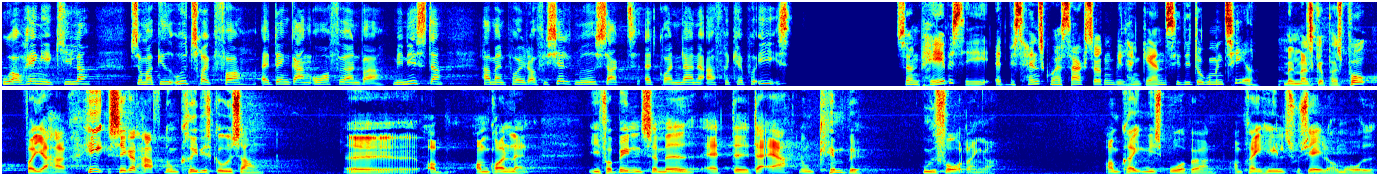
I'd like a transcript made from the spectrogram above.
uafhængige kilder, som har givet udtryk for, at dengang ordføreren var minister, har man på et officielt møde sagt, at Grønland er Afrika på is. Søren Pape sagde, at hvis han skulle have sagt sådan, ville han gerne se det dokumenteret. Men man skal passe på, for jeg har helt sikkert haft nogle kritiske udsagn øh, om, om Grønland, i forbindelse med, at øh, der er nogle kæmpe udfordringer omkring misbrug af børn, omkring hele sociale område,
